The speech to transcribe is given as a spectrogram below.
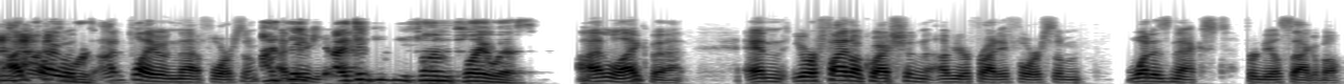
I'd play with I'd play in that foursome. I dig think it. I think you'd be fun to play with. I like that. And your final question of your Friday foursome: What is next for Neil Sagebiel?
